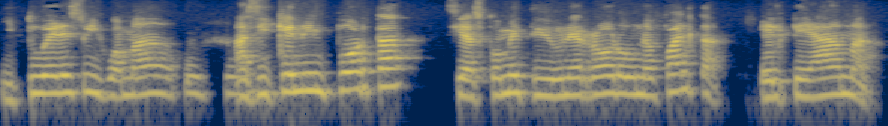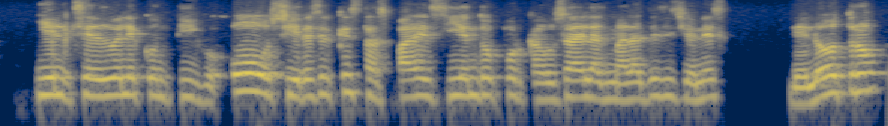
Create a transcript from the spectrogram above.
Y tú eres su hijo amado. Así que no importa si has cometido un error o una falta, Él te ama y Él se duele contigo. O si eres el que estás padeciendo por causa de las malas decisiones del otro,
